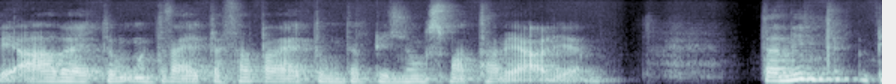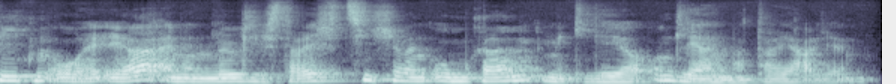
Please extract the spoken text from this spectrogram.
Bearbeitung und Weiterverbreitung der Bildungsmaterialien. Damit bieten OER einen möglichst rechtssicheren Umgang mit Lehr- und Lernmaterialien.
